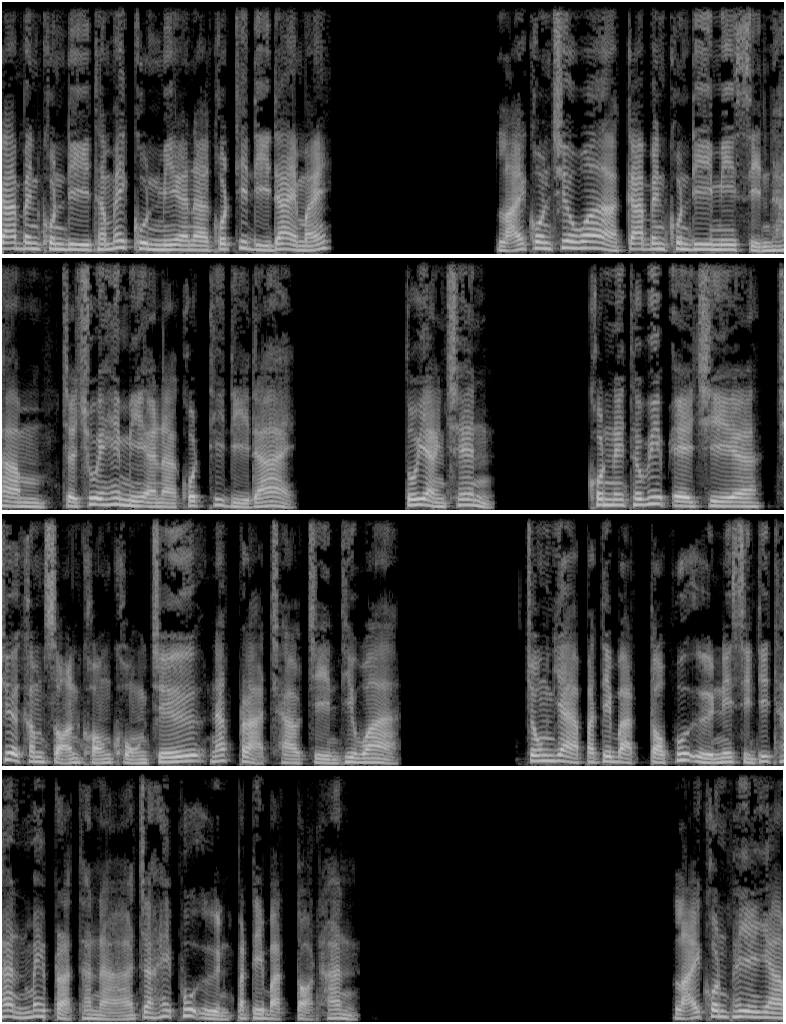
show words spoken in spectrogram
การเป็นคนดีทำให้คุณมีอนาคตที่ดีได้ไหม หลายคนเชื่อว่าการเป็นคนดีมีศีลธรรม จะช่วยให้มีอนาคตที่ดีได้ ตัวอย่างเช่น คนในทวีปเอเชียเชื่อคำสอนของขงจื้อนักปราชญ์ชาวจีนที่ว่า จงอย่าปฏิบัติต่อผู้อื่นในสิ่งที่ท่านไม่ปรารถนาจะให้ผู้อื่นปฏิบัติต่อท่าน หลายคนพยายาม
